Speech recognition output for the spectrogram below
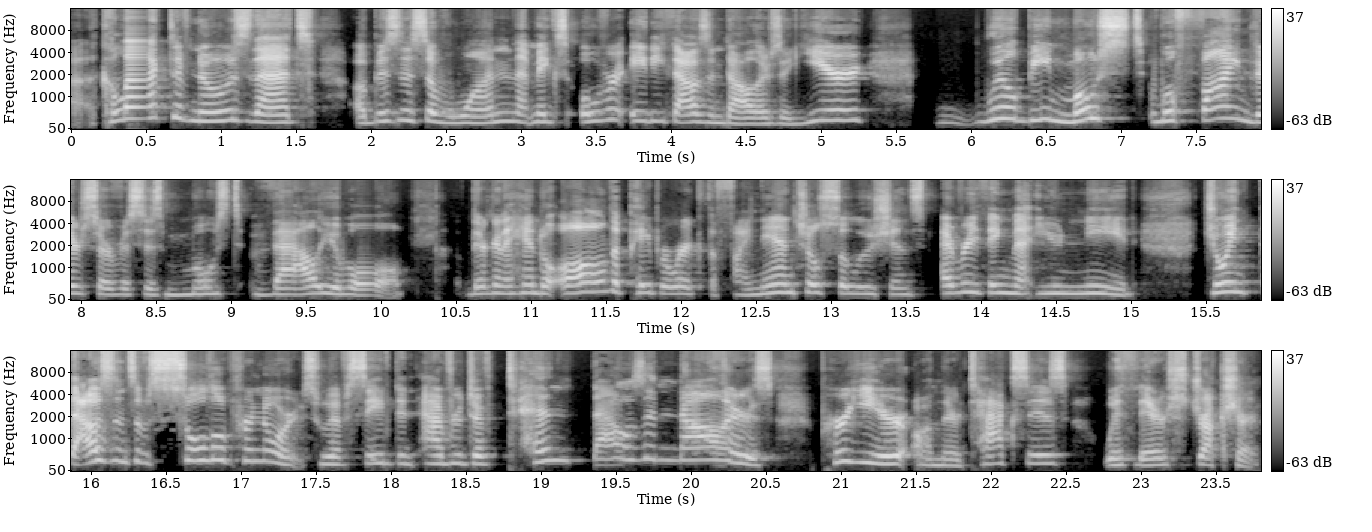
Uh, Collective knows that a business of one that makes over $80,000 a year will be most will find their services most valuable. They're going to handle all the paperwork, the financial solutions, everything that you need. Join thousands of solopreneurs who have saved an average of $10,000 per year on their taxes with their structure.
